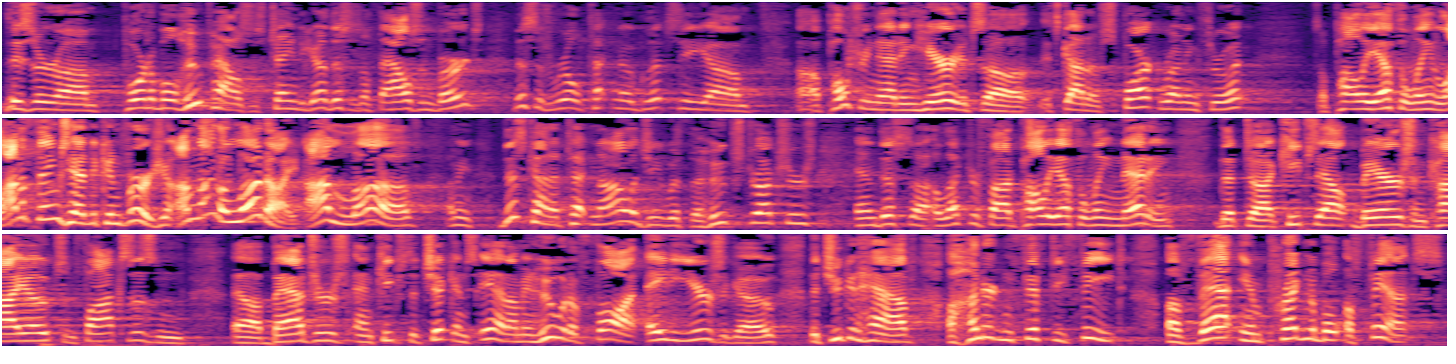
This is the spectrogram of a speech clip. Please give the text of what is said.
These are um, portable hoop houses chained together. This is a thousand birds. This is real techno glitzy um, uh, poultry netting here. It's uh, it's got a spark running through it. It's a polyethylene. A lot of things had to converge. You know, I'm not a Luddite. I love, I mean, this kind of technology with the hoop structures and this uh, electrified polyethylene netting that uh, keeps out bears and coyotes and foxes and uh, badgers and keeps the chickens in. I mean, who would have thought 80 years ago that you could have 150 feet of that impregnable offense,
